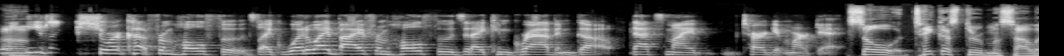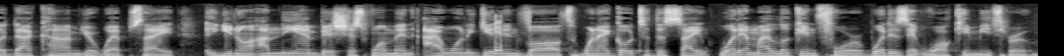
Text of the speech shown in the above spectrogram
We Um, need like a shortcut from Whole Foods. Like what do I buy from Whole Foods that I can grab and go? That's my target market. So take us through masala.com, your website. You know, I'm the ambitious woman. I want to get involved. When I go to the site, what am I looking for? What is it walking me through?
